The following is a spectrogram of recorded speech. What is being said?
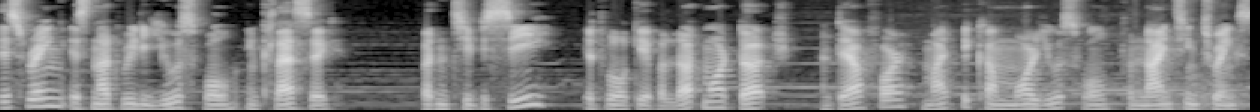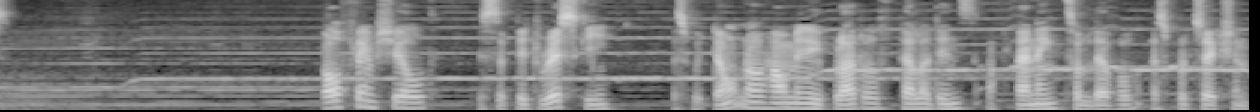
This ring is not really useful in Classic, but in TBC it will give a lot more dodge and therefore might become more useful for 19 twinks. Flame Shield is a bit risky as we don't know how many Blood Elf Paladins are planning to level as protection.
